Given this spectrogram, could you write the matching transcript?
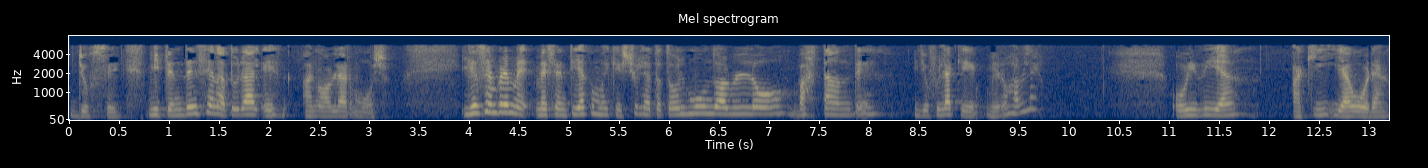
Yo sé. Mi tendencia natural es a no hablar mucho. Y yo siempre me, sentía como que, chuleta, todo el mundo habló bastante y yo fui la que menos hablé. Hoy día, aquí y ahora,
